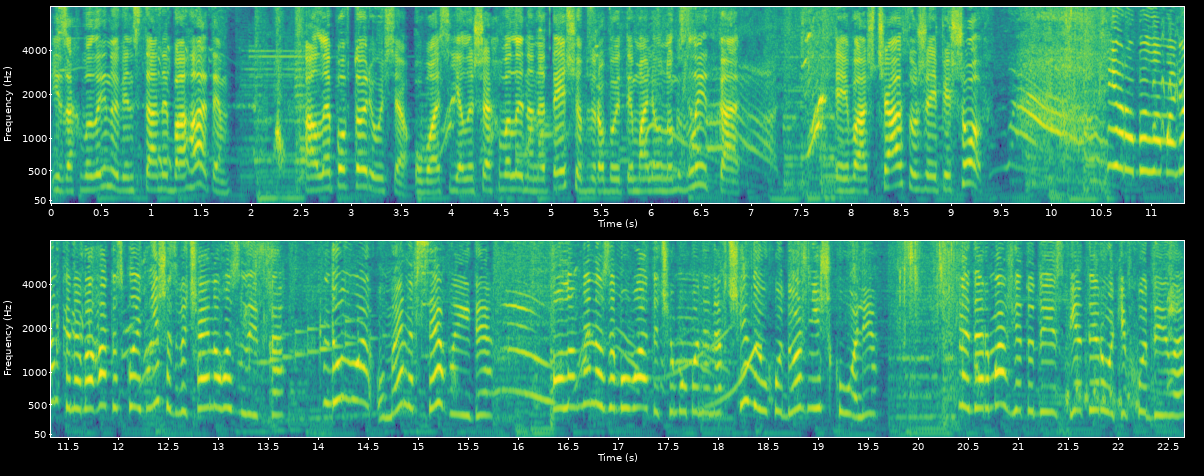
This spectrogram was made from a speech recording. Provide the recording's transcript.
і за хвилину він стане багатим. Але повторюся, у вас є лише хвилина на те, щоб зробити малюнок злитка. І ваш час уже пішов. Я робила малюнки набагато складніше звичайного злитка. Думаю, у мене все вийде. Головне не забувати, чому мене навчили у художній школі. Не дарма ж я туди з п'яти років ходила.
